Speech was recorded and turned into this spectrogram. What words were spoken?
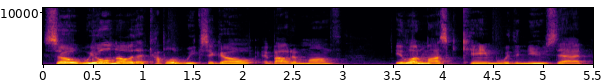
So we all know that a couple of weeks ago, about a month, Elon Musk came with the news that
